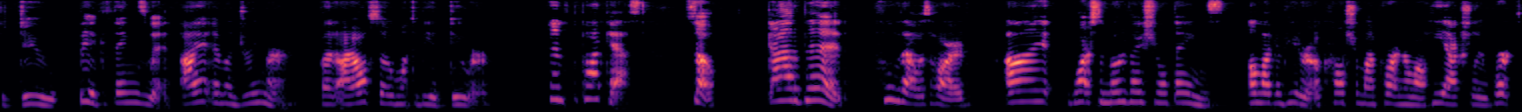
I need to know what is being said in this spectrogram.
to do big things with. I am a dreamer, but I also want to be a doer. Hence the podcast. So, got out of bed. Whew, that was hard. I watched some motivational things on my computer across from my partner while he actually worked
